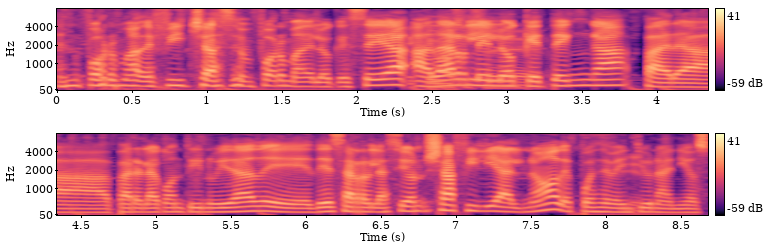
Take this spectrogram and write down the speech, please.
en forma de fichas, en forma de lo que sea, Es que a darle lo que tenga para, para la continuidad de, de esa relación ya filial, ¿no? Después de 21 años.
